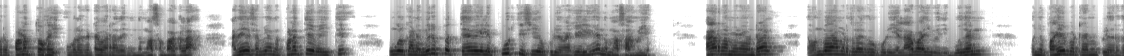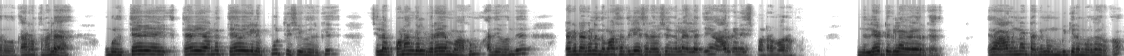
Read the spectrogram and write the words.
ஒரு பணத்தொகை உங்கள்கிட்ட வர்றதை இந்த மாதம் பார்க்கலாம். அதே சமயம் அந்த பணத்தை வைத்து உங்களுக்கான விருப்ப தேவைகளை பூர்த்தி செய்யக்கூடிய வகையிலையும் இந்த மாதம் அமையும். காரணம் என்னவென்றால் இந்த ஒன்பதாம் இடத்துல இருக்கக்கூடிய லாபாதிபதி புதன் கொஞ்சம் பகைப்பற்ற அமைப்பில் இருக்கிற ஒரு காரணத்தினால உங்களுக்கு தேவையை தேவையான தேவைகளை பூர்த்தி செய்வதற்கு சில பணங்கள் விரயமாகும். அது வந்து டக்கு டக்குன்னு இந்த மாதத்துலேயே சில விஷயங்கள்லாம் எல்லாத்தையும் ஆர்கனைஸ் பண்ணுற மாதிரி இருக்கும். கொஞ்சம் லேட்டுக்கெல்லாம் வேலை இருக்காது. ஏதோ ஆகுன்னா டக்குன்னு முடிக்கிற மாதிரி தான் இருக்கும்.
